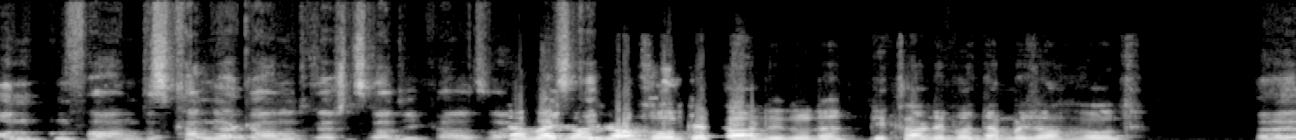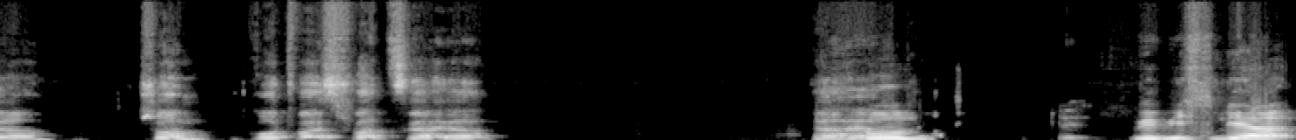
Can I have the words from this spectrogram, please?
unten fahren. Das kann ja gar nicht rechtsradikal sein. Damals waren es auch rote Fahnen, oder? Die Fahnen waren damals auch rot. Ja, ja. Schon. Rot, weiß, schwarz, ja, ja. Ja, ja. Und wir wissen ja,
